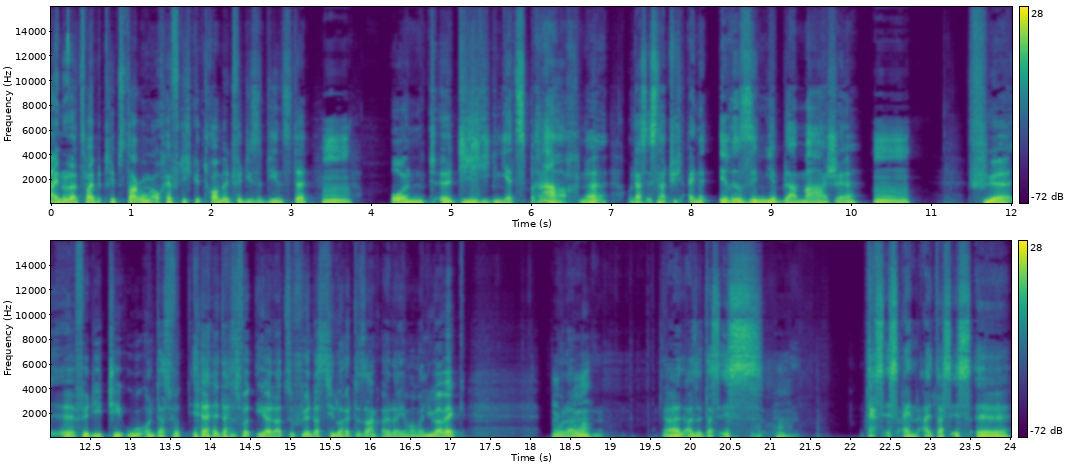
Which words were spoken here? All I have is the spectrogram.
ein oder zwei Betriebstagungen auch heftig getrommelt für diese Dienste. Hm. Und äh, die liegen jetzt brach, ne? Und das ist natürlich eine irrsinnige Blamage hm. für, äh, für die TU. Und das wird, das wird eher dazu führen, dass die Leute sagen, da gehen wir mal lieber weg. Oder? Okay. Ja, also das ist. Das ist ein, das ist äh,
